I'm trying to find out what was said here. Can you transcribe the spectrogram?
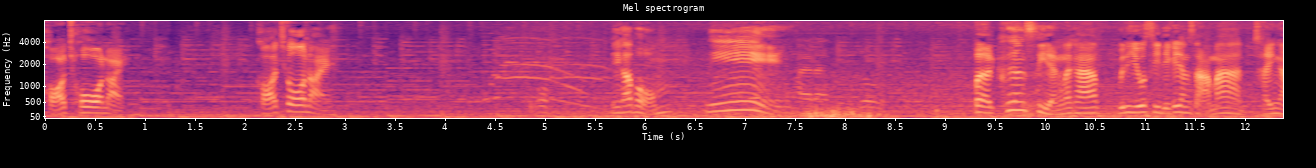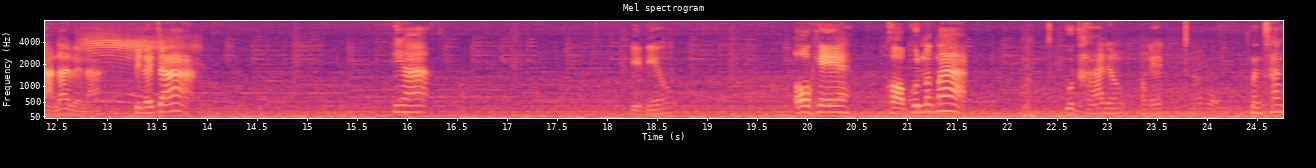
ขอโชว์หน่อย ขอโชว์หน่อย นี่ครับผม นี่ไทยแลนด์ดิจิทัลเปิดเครื่องเสียงนะครับ วิทยุซีดีก็ยังสามารถใช้งานได้เลยนะ ปิดเลยจ้า นี่ฮะ ดีดนิ้ว โอเค ขอบคุณมาก ๆ ดูท้ายเดี๋ยวน้องเอ็กซ์ครับผมมันช่าง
